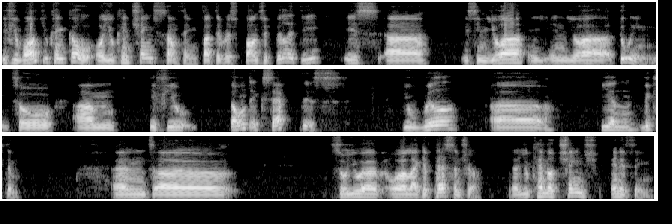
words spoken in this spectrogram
if you want, you can go or you can change something, but the responsibility is uh, is in your in your doing. So um, if you don't accept this, you will uh, be a victim, and uh, so you are or like a passenger. you cannot change anything.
